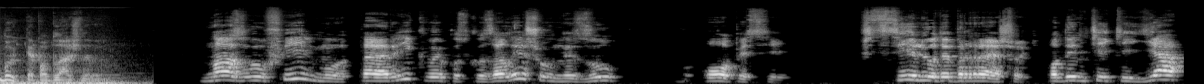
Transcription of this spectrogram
Будьте поблажливим. Назву фільму та рік випуску залишу внизу в описі. Всі люди брешуть. Один тільки я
